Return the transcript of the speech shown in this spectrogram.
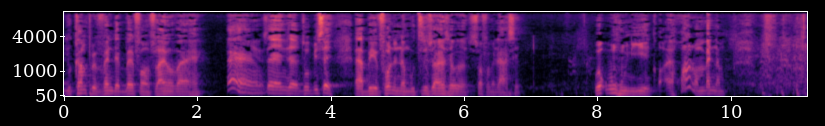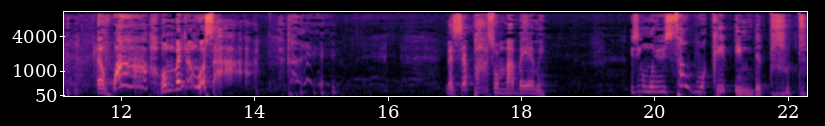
you can't prevent the bird from flying over here. Eh, say, to be say, I'll be phone in the mutisu. I say, so me, that's it. What who ni? Why not? ɛhɔ a ɔmmɛnam hɔ saa na sɛ paa so mba bɛyɛ me you see when you start walking in the truth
